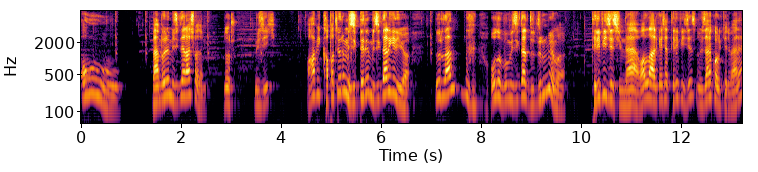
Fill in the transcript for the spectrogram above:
Oo. Ben böyle müzikler açmadım. Dur. Müzik. Abi kapatıyorum müzikleri. Müzikler geliyor. Dur lan. Oğlum bu müzikler durdurulmuyor mu? Telif yiyeceğiz şimdi ha. Vallahi arkadaşlar telif yiyeceğiz. O yüzden korkuyorum yani.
